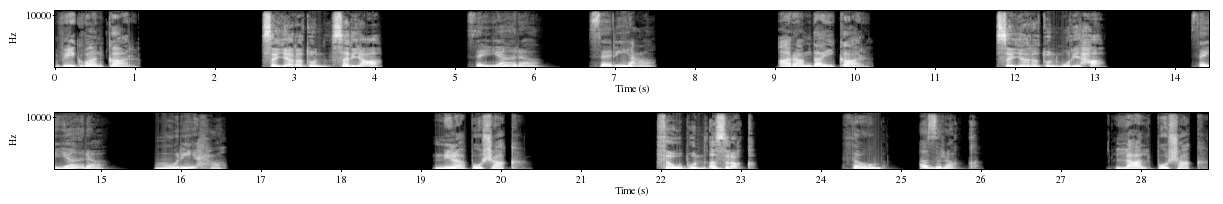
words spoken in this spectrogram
वेगवान कार سيارة سريعة سيارة سريعة आरामदायी कार سيارة مريحة سيارة مريحة निळा पोशाख ثوب أزرق ثوب أزرق लाल पोशाख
